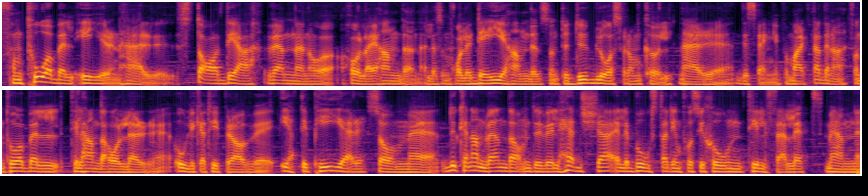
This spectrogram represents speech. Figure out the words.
Fontobel är ju den här stadiga vännen att hålla i handen, eller som håller dig i handen så inte du blåser omkull när eh, det svänger på marknaderna. Fontobel tillhandahåller eh, olika typer av eh, ETP som du kan använda om du vill hedga eller boosta din position tillfälligt, men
